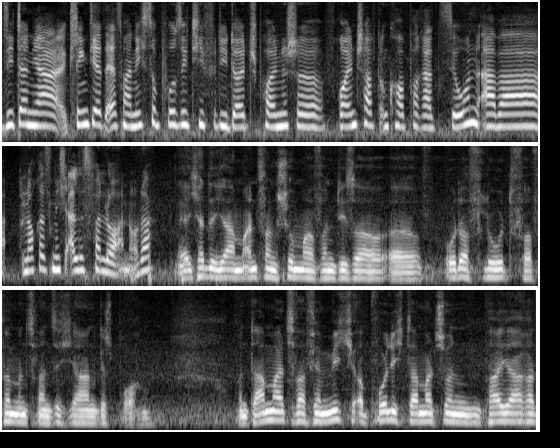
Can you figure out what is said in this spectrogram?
sieht dann ja, klingt jetzt erstmal nicht so positiv für die deutsch-polnische Freundschaft und Kooperation, aber noch ist nicht alles verloren, oder? Ja, ich hatte ja am Anfang schon mal von dieser äh, Oderflut vor 25 Jahren gesprochen. Und damals war für mich, obwohl ich damals schon ein paar Jahre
